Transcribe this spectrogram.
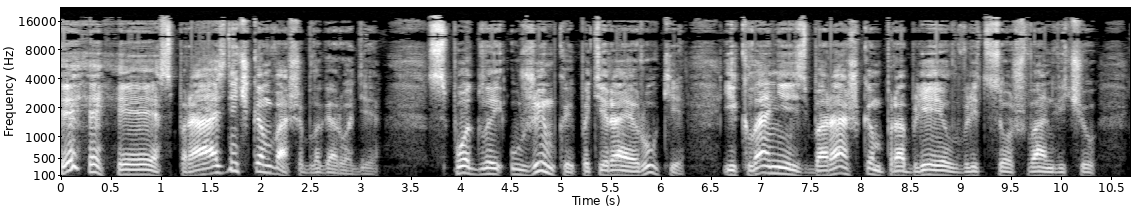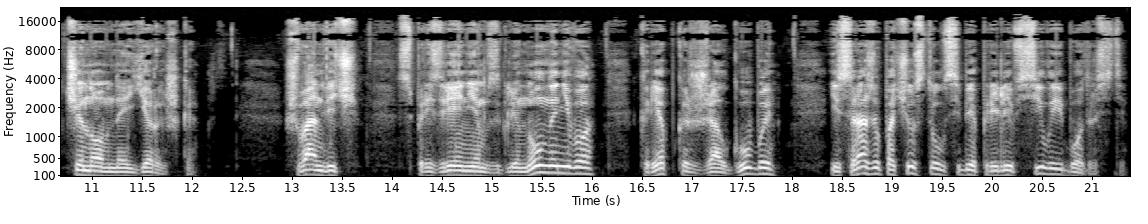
Хе-хе-хе, с праздничком, ваше благородие! С подлой ужимкой, потирая руки и, кланяясь барашком, проблеял в лицо Шванвичу чиновная ерышка. Шванвич с презрением взглянул на него, крепко сжал губы и сразу почувствовал в себе прилив силы и бодрости.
